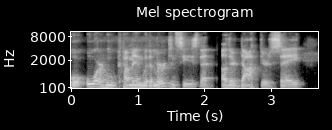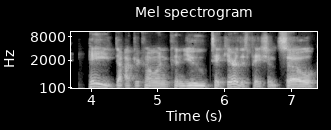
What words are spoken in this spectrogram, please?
or, or who come in with emergencies that other doctors say, Hey, Dr. Cohen, can you take care of this patient? So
